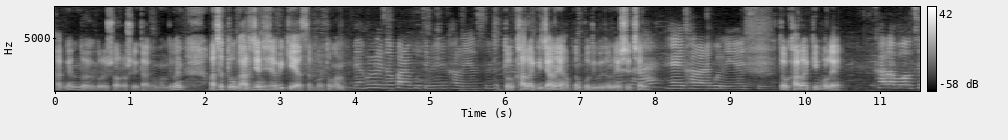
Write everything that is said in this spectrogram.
থাকেন দয়া করে সরাসরি তাকে ফোন দেবেন। আচ্ছা তো গার্জেন হিসাবে কে আছেন বর্তমান? ওই যে পাড়া প্রতিবেশী খালাই আছে। তো খালা কি জানে আপনার প্রতিবেদনে এসেছেন? হ্যাঁ খালারে বলে আইছি। তো খালা কি বলে? খালা বলছে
